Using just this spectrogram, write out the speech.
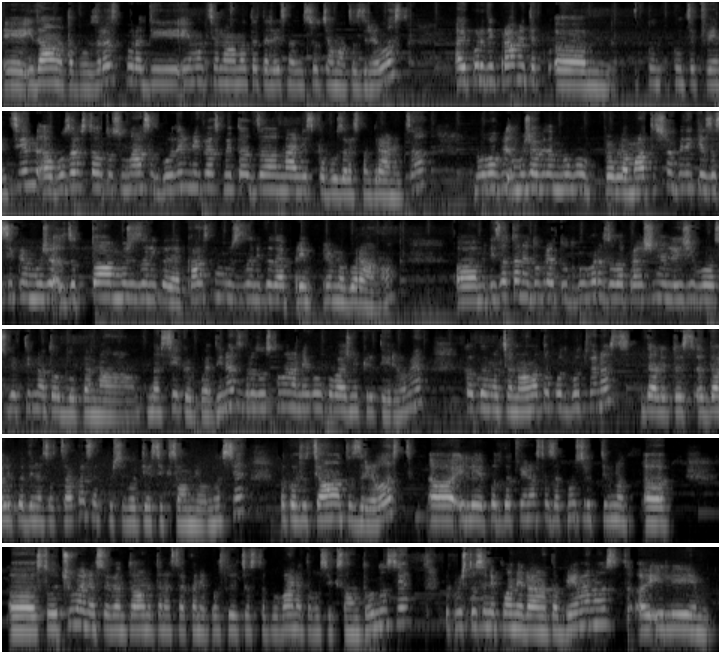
е идеалната возраст поради емоционалната, телесната и социјалната зрелост, а и поради правните консеквенции. Возраста од 18 години некои ја за најниска возрастна граница, но ова може да биде многу проблематично бидејќи за секој може за тоа може за некој да е касно, може за некој да е премногу рано. Um, и затоа најдобриот одговор за ова прашање лежи во субјективната одлука на, на секој поединец врз основа на неколку важни критериуми, како емоционалната подготвеност, дали тој дали поединецот сака се впушти во тие сексуални односи, како социјалната зрелост а, или подготвеноста за конструктивно а, а, соочување со евентуалните насакани последици од стапувањето во сексуалните односи, како што се непланираната бременост а, или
